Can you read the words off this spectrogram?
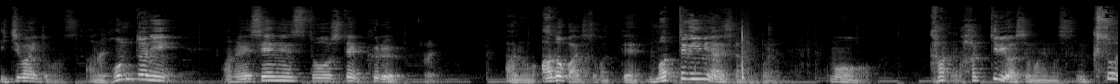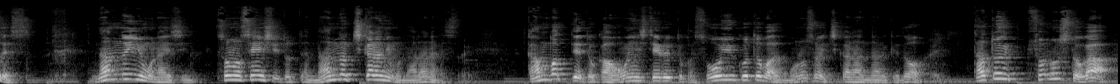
一番いいと思います。あの、はい。本当にあの SNS 通してくるはい。あのアドバイスとかって全く意味ないですからねこれ。もうかはっきり言わせてもらいます。クソです。何の意味もないしその選手にとっては何の力にもならないです。はい頑張ってとか応援してるとかそういう言葉はものすごい力になるけどはい。たとえその人が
